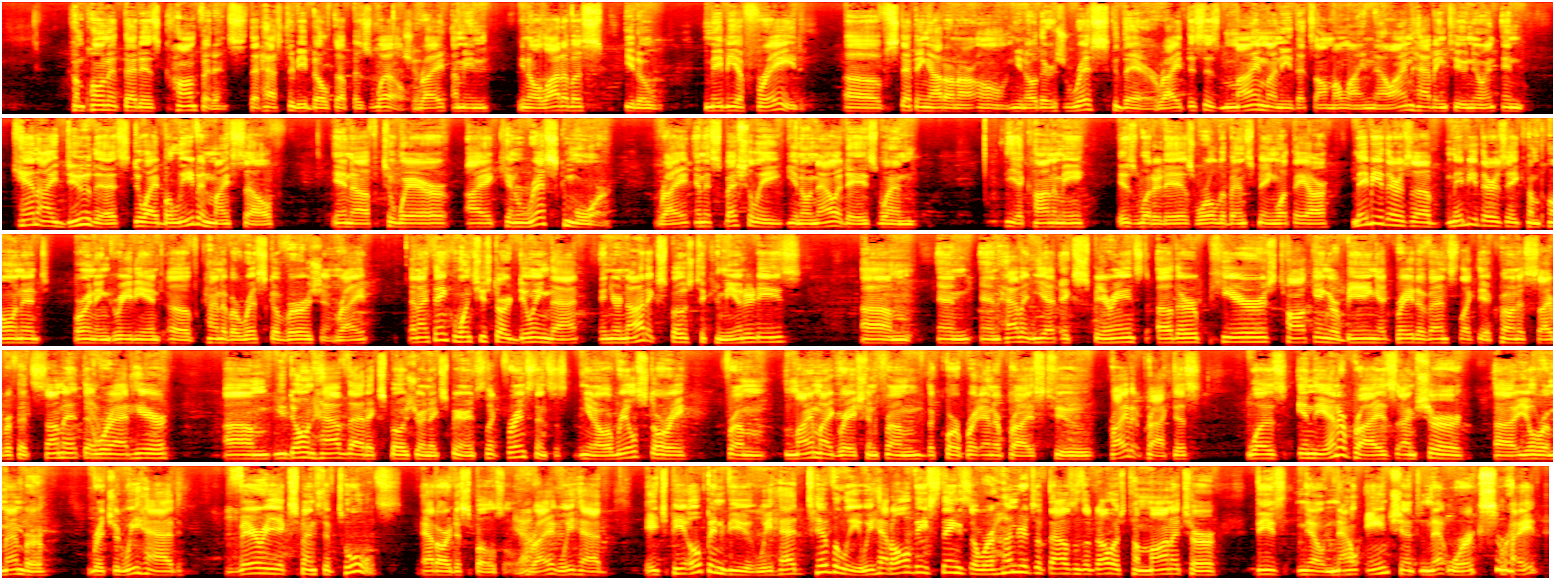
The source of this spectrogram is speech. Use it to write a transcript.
component that is confidence that has to be built up as well, sure. right? I mean, you know, a lot of us, you know, may be afraid of stepping out on our own. You know, there's risk there, right? This is my money that's on the line now. I'm having to, you know, and, and can I do this? Do I believe in myself enough to where I can risk more, right? And especially, you know, nowadays when the economy is what it is, world events being what they are, maybe there's a maybe there's a component or an ingredient of kind of a risk aversion, right? And I think once you start doing that and you're not exposed to communities um, and and haven't yet experienced other peers talking or being at great events like the Acronis CyberFit Summit that yeah. we're at here, um, you don't have that exposure and experience. Like for instance, you know, a real story from my migration from the corporate enterprise to private practice was in the enterprise. I'm sure uh, you'll remember, Richard. We had very expensive tools at our disposal, yeah. right? We had HP OpenView, we had Tivoli, we had all these things that were hundreds of thousands of dollars to monitor these, you know, now ancient networks, right?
